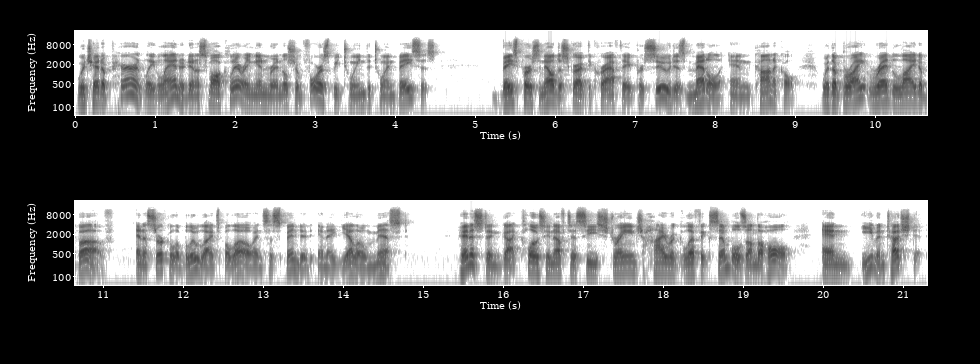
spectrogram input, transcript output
which had apparently landed in a small clearing in Rendlesham Forest between the twin bases. Base personnel described the craft they pursued as metal and conical, with a bright red light above and a circle of blue lights below and suspended in a yellow mist. Penniston got close enough to see strange hieroglyphic symbols on the hull and even touched it.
